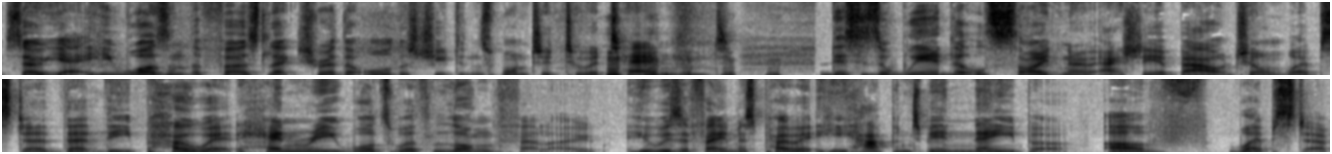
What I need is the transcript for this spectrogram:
so yeah, he wasn't the first lecturer that all the students wanted to attend. this is a weird little side note actually about John Webster that the poet Henry Wadsworth Longfellow, who was a famous poet, he happened to be a neighbor of Webster.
